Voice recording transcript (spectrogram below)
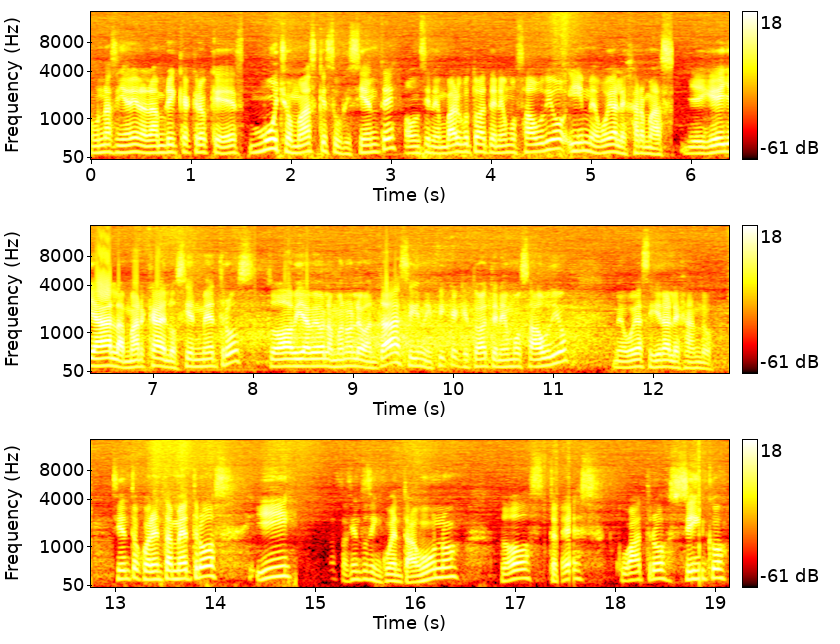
una señal inalámbrica. Creo que es mucho más que suficiente. Aún sin embargo todavía tenemos audio y me voy a alejar más. Llegué ya a la marca de los 100 metros. Todavía veo la mano levantada. Significa que todavía tenemos audio. Me voy a seguir alejando. 140 metros y hasta 150 1 2 3 4 5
